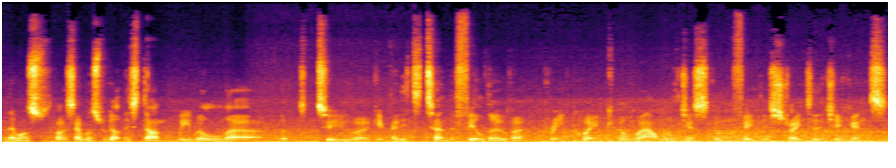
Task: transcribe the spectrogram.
And then once, like I said, once we've got this done, we will uh, look to uh, get ready to turn the field over pretty quick. Oh wow, we'll just go and feed this straight to the chickens.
